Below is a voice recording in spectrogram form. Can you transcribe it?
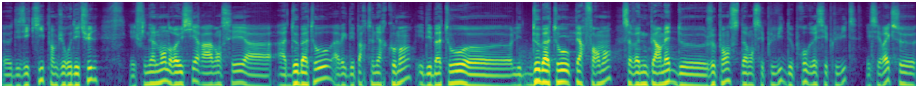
des équipes, un bureau d'études. Et finalement, de réussir à avancer à, deux bateaux avec des partenaires communs et des bateaux, les deux bateaux performants, ça va nous permettre de, je pense, d'avancer plus vite, de progresser plus vite. Et c'est vrai que ce,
